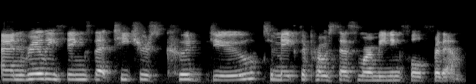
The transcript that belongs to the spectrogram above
and really things that teachers could do to make the process more meaningful for them.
